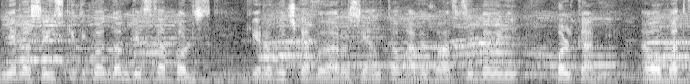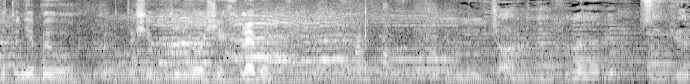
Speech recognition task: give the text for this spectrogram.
Nie rosyjski, tylko Dom Dziecka Polski. Kierowniczka była Rosjanką, a wychowawcy byli Polkami. A opłatku tu nie było. To się dzieliło się chlebem. i czarnym chlebie cukier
